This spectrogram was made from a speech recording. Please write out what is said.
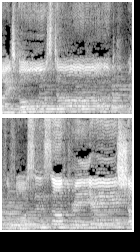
light goes dark with the forces of creation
